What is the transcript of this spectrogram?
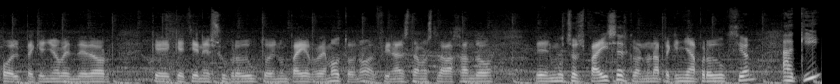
o el pequeño vendedor que, que, tiene su producto en un país remoto, ¿no? Al final estamos trabajando en muchos países con una pequeña producción. Aquí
